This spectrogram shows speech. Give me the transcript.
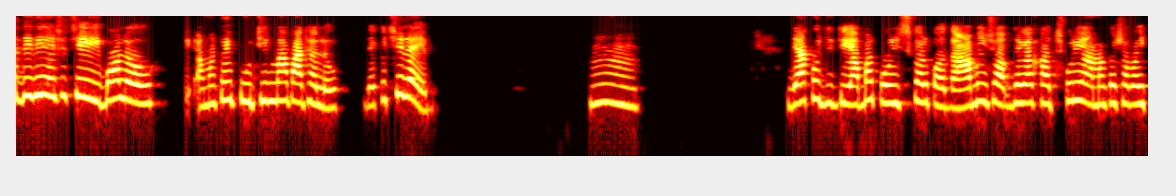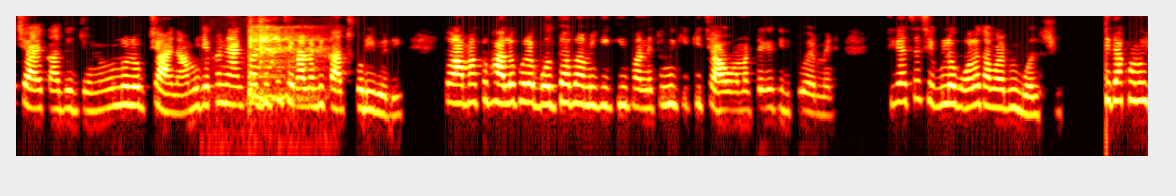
দিদি এসেছি বলো আমাকে ওই পুচির মা পাঠালো দেখেছিলে? হুম। দেখো দিদি আবার পরিষ্কার কথা আমি সব জায়গায় কাজ করি আমাকে সবাই চায় কাজের জন্য অন্য লোক চায় না। আমি যেখানে একবার দিচ্ছি সেখানে আমি কাজ করি বেরি তো আমাকে ভালো করে বলতে হবে আমি কি কি মানে তুমি কি কি চাও আমার থেকে কি রিকোয়ারমেন্ট ঠিক আছে? সেগুলো বলো তারপর আমি বলছি। দেখো আমি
